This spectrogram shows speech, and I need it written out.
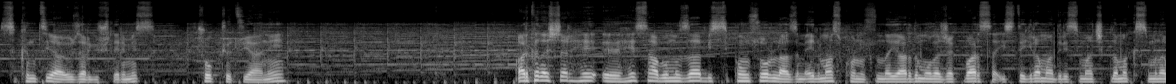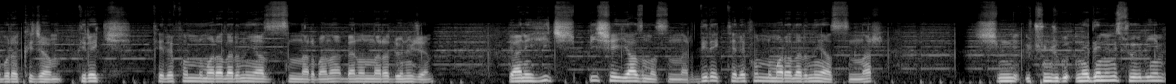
sıkıntı ya özel güçlerimiz. Çok kötü yani. Arkadaşlar he- e, hesabımıza bir sponsor lazım. Elmas konusunda yardım olacak varsa Instagram adresimi açıklama kısmına bırakacağım. Direkt telefon numaralarını yazsınlar bana. Ben onlara döneceğim. Yani hiç bir şey yazmasınlar. Direkt telefon numaralarını yazsınlar. Şimdi üçüncü nedenini söyleyeyim.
